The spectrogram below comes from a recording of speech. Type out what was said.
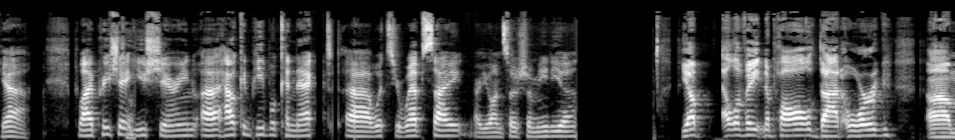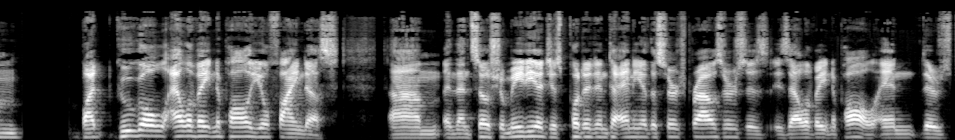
Yeah. Well, I appreciate you sharing. Uh, how can people connect? Uh, what's your website? Are you on social media? Yep, elevatenepal.org. Um, but Google Elevate Nepal, you'll find us. Um, and then social media, just put it into any of the search browsers is is Elevate Nepal, and there's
